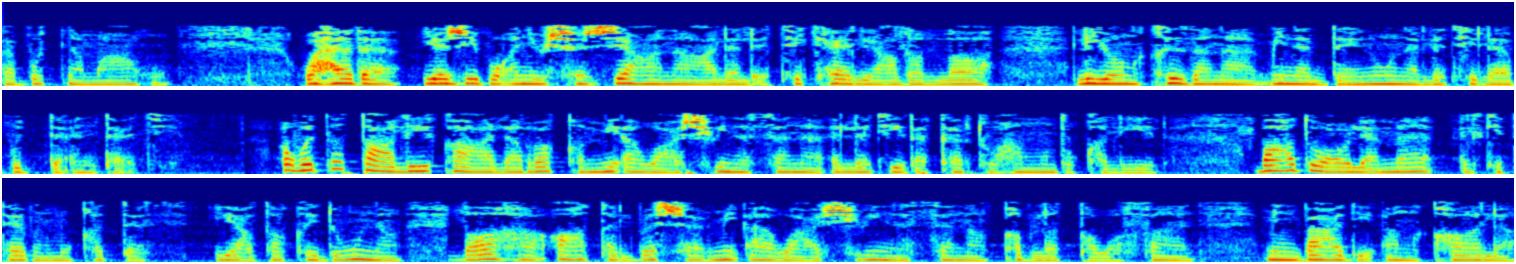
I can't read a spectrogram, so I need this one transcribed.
ثبتنا معه. وهذا يجب أن يشجعنا على الاتكال على الله لينقذنا من الدينونة التي لا بد أن تأتي. أود التعليق على الرقم 120 سنة التي ذكرتها منذ قليل. بعض علماء الكتاب المقدس يعتقدون الله أعطى البشر 120 سنة قبل الطوفان. من بعد أن قال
